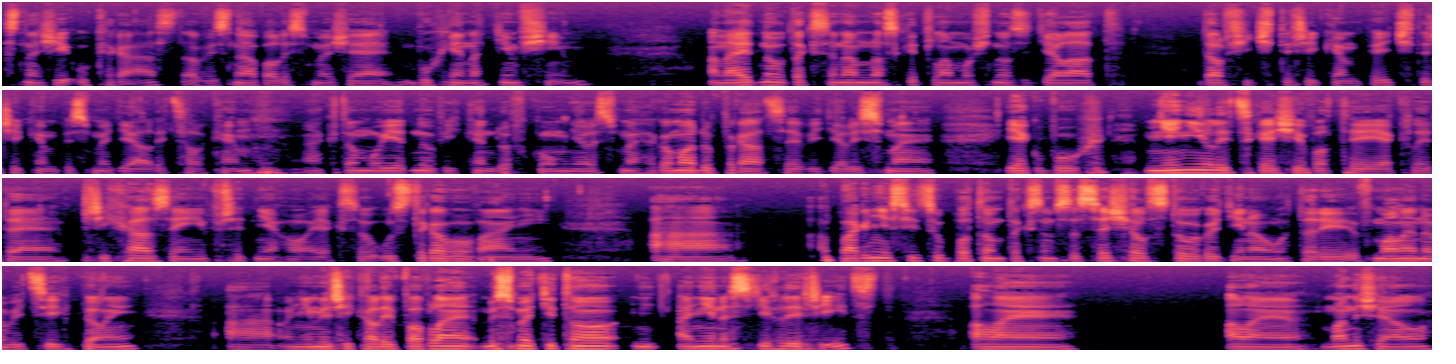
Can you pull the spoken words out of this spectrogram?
snaží ukrást a vyznávali jsme, že Bůh je nad tím vším. A najednou tak se nám naskytla možnost dělat další čtyři kempy. Čtyři kempy jsme dělali celkem a k tomu jednu víkendovku. Měli jsme hromadu práce, viděli jsme, jak Bůh mění lidské životy, jak lidé přicházejí před něho, jak jsou uzdravováni. A, a pár měsíců potom tak jsem se sešel s tou rodinou, tady v Malenovicích byli a oni mi říkali, Pavle, my jsme ti to ani nestihli říct, ale, ale manžel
